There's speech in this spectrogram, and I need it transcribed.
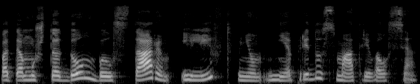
потому что дом был старым и лифт в нем не предусматривался.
